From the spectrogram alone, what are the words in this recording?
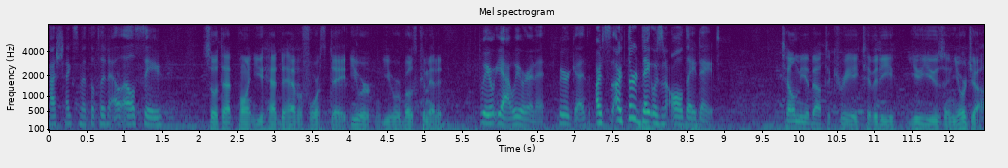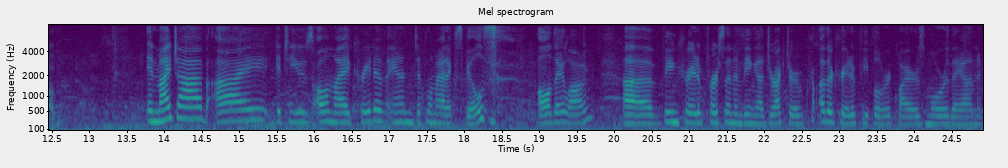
hashtag Smithleton LLC. So at that point, you had to have a fourth date. You were you were both committed. We were, yeah, we were in it. We were good. Our, our third date was an all day date. Tell me about the creativity you use in your job. In my job, I get to use all of my creative and diplomatic skills all day long. Uh, being a creative person and being a director of other creative people requires more than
